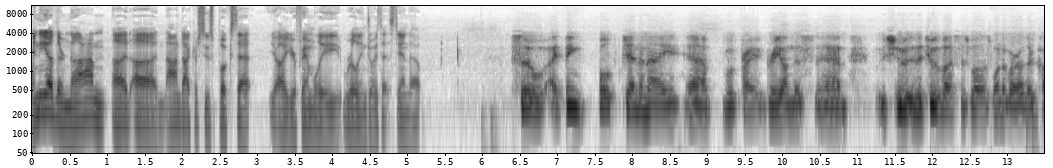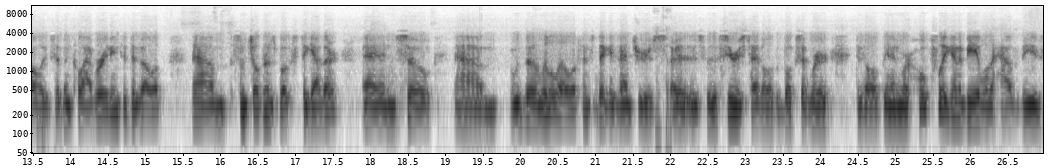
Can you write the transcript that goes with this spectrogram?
Any other non uh, uh, non Dr. Seuss books that uh, your family really enjoys that stand out? So I think both Jen and I uh, would probably agree on this. Um, the two of us, as well as one of our other colleagues, have been collaborating to develop um, some children's books together. And so, um, the Little Elephants Big Adventures uh, is the series title of the books that we're developing, and we're hopefully going to be able to have these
